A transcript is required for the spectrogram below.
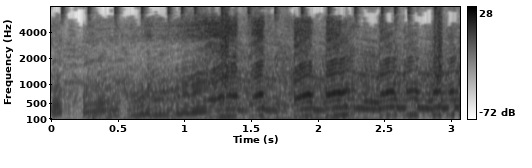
Oh, my God.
